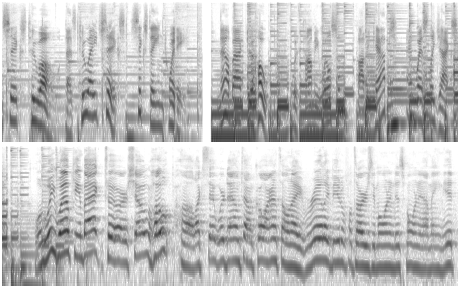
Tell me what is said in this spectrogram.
1620. That's 286 1620. Now back to Hope with Tommy Wilson, Bobby Capps, and Wesley Jackson. Well, we welcome you back to our show, Hope. Uh, like I said, we're downtown Corinth on a really beautiful Thursday morning. This morning, I mean, it.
